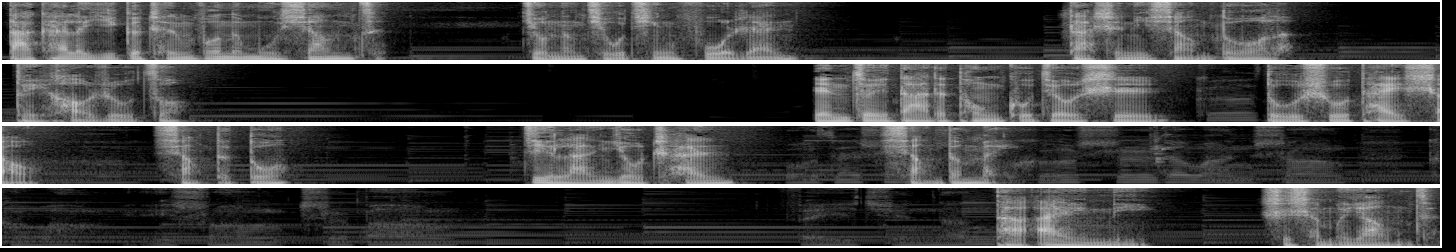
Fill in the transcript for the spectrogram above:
打开了一个尘封的木箱子，就能旧情复燃。那是你想多了，对号入座。人最大的痛苦就是读书太少，想得多，既懒又馋，想得美。他爱你，是什么样子？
